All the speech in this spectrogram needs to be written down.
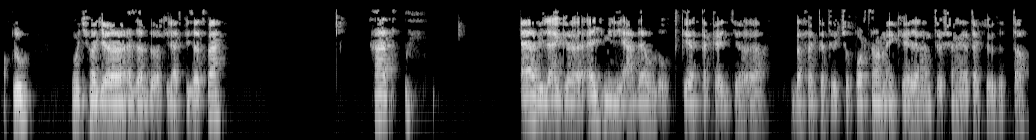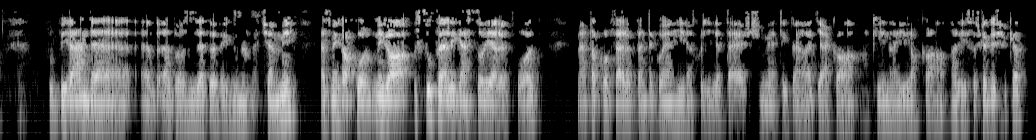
a klub, úgyhogy ez ebből ki lett fizetve Hát elvileg egy milliárd eurót kértek egy befektető csoporton, amelyik jelentősen érteklődött a klub de ebből az üzletből végül nem lett semmi. Ez még akkor, még a Superligán sztori előtt volt, mert akkor felröppentek olyan hírek, hogy ugye teljes mértékben adják a, a kínaiak a, a részesedésüket.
